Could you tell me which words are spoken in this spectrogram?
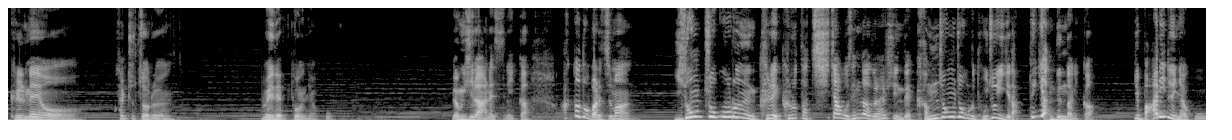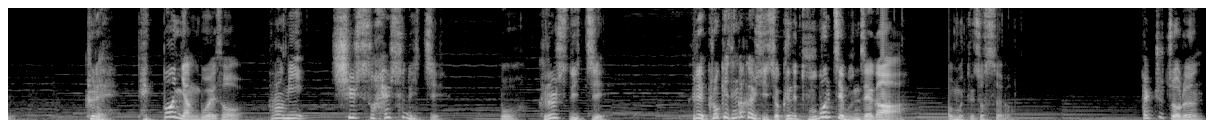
글메어 탈주절은 왜 냅뒀냐고. 명시를 안 했으니까 아까도 말했지만 이성적으로는 그래 그렇다 치자고 생각을 할 수 있는데 감정적으로 도저히 이게 납득이 안 된다니까? 이게 말이 되냐고. 그래 100번 양보해서 사람이 실수할 수도 있지. 뭐 그럴 수도 있지. 그래 그렇게 생각할 수 있어. 근데 두 번째 문제가 너무 늦었어요. 탈주절은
